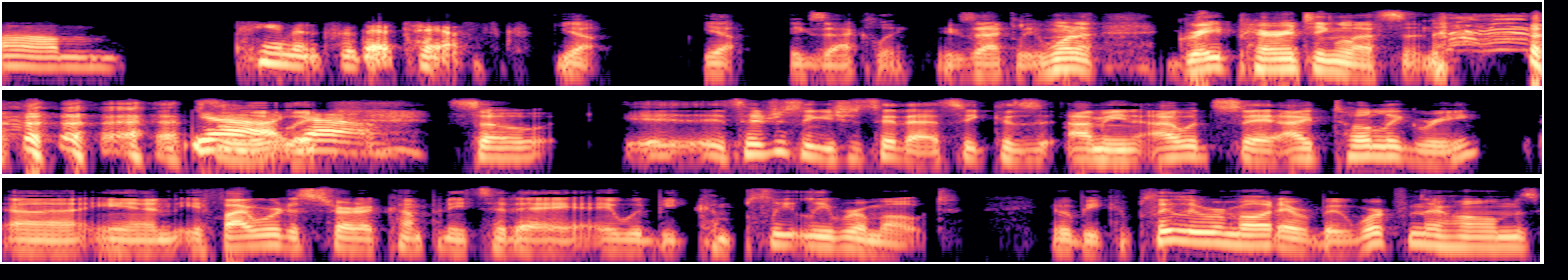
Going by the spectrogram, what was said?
um, payment for that task. Yeah. Yeah exactly. Exactly. One great parenting lesson. Absolutely. yeah. Yeah so it's interesting you should say that. See because i mean i would say i totally agree uh, and if i were to start a company today it would be completely remote. It would be completely remote. Everybody would work from their homes,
